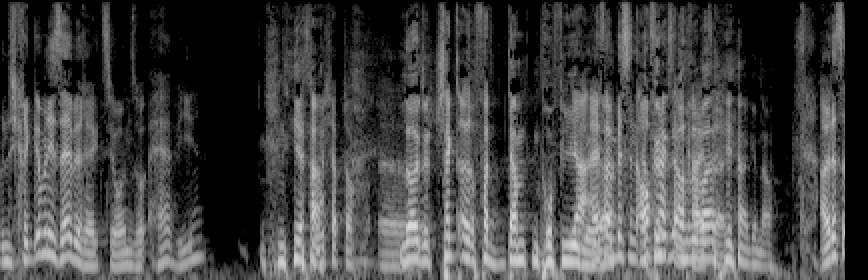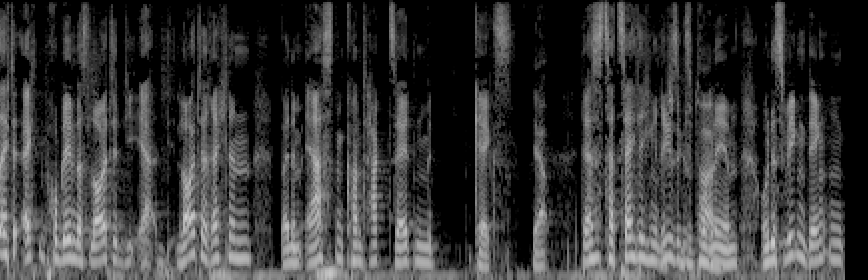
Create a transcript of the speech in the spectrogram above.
Und ich kriege immer dieselbe Reaktion, so, hä, wie? Ja. So, ich habe doch. Äh, Leute, checkt eure verdammten Profilbilder. Ja, einfach ein bisschen auch Aufmerksamkeit drüber- Ja, genau. Aber das ist echt, echt ein Problem, dass Leute, die, die Leute rechnen bei einem ersten Kontakt selten mit Gags. Ja. Das ist tatsächlich ein riesiges total. Problem. Und deswegen denken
